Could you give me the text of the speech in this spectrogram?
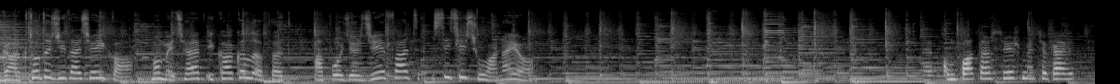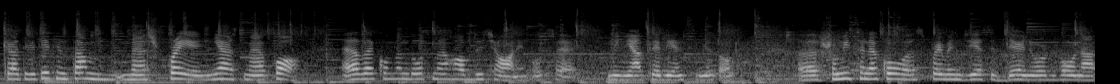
Nga këto të gjitha që i ka, më me qejf i ka këllëfët, apo gjërgjefat, siç i quan ajo. Kum pa të arsyeshme që kreativitetin tem me shprej njerëz me e pa, edhe kom vendos me hap dyqanin, ose një atelien, siç i thonë. Shumicën e kohës prej mëngjesit deri në orë të vona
